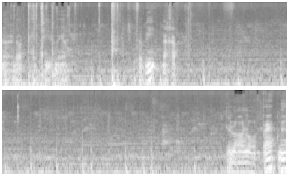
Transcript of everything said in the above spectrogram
นะ .html แบบนี้นะครับ เดี๋ยวรอโหลดแป๊บนึ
